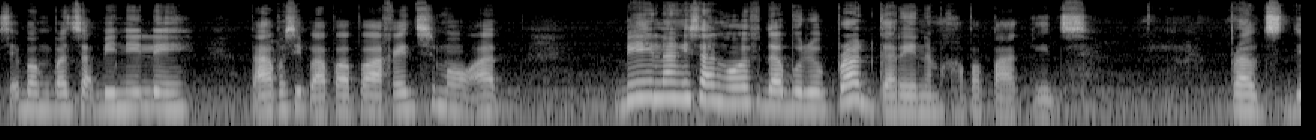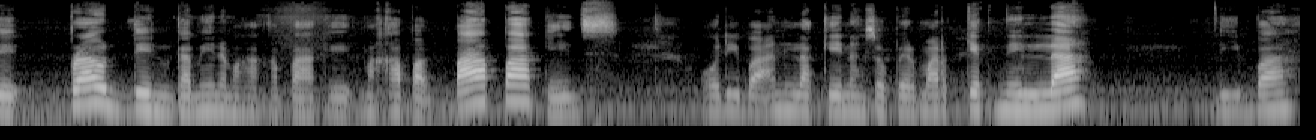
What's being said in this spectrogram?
sa ibang bansa binili tapos ipapapackage mo at bilang isang OFW, proud ka rin na makapapackage. Proud, di, proud din kami na makakapaki, makapagpapackage. O di ba ang laki ng supermarket nila? Di ba?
